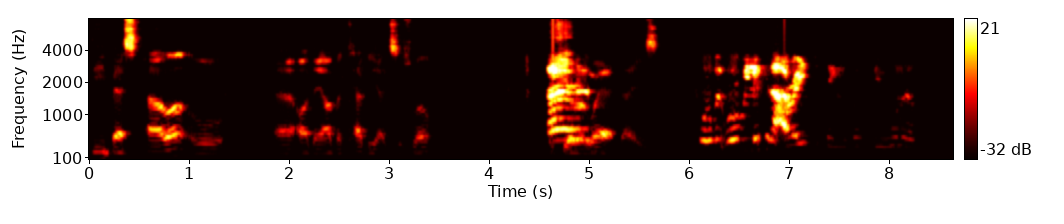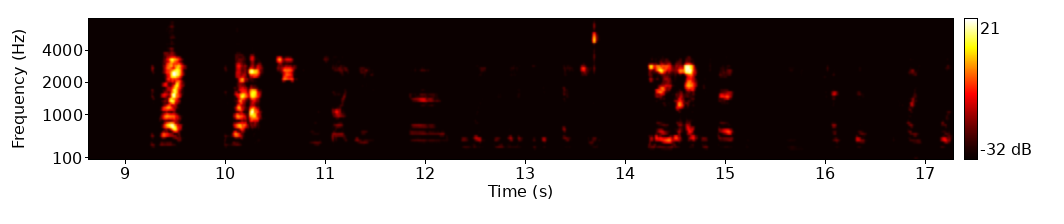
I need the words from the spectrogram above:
the best power, or Uh, are there other caveats as well? If you're Um, aware, that is. we'll be, we'll be looking at a range of things. Obviously, we want to the right the right attitude towards cycling. Uh, we want we want to see the potential. You know, not every person who has the, the high squat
